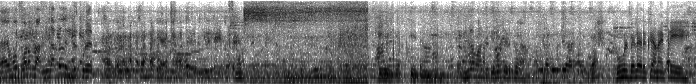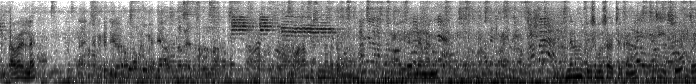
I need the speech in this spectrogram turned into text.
வேகமா போனோம்ல அந்த இடத்துல நின்று கூட கூகுள் பேல இருக்குது ஆனால் எப்படி டவர் இல்லை. தெரியல என்னன்னு. என்னென்னமோ புதுசு புதுசாக வச்சுருக்காங்க. ஜி சோம்பு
